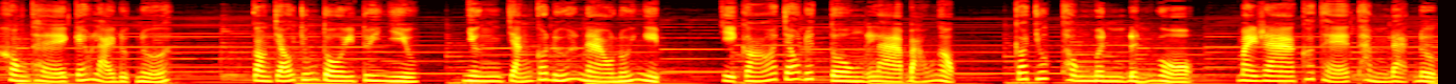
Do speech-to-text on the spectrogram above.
không thể kéo lại được nữa. Con cháu chúng tôi tuy nhiều, nhưng chẳng có đứa nào nối nghiệp. Chỉ có cháu đích tôn là Bảo Ngọc, có chút thông minh đỉnh ngộ, may ra có thể thành đạt được.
